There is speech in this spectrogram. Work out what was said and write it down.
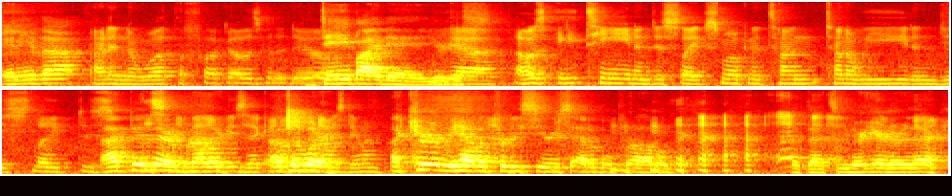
Any of that? I didn't know what the fuck I was gonna do. Day by day, you're yeah, just. I was 18 and just like smoking a ton ton of weed and just like just I've been listening there, to brother. music. I I've don't know been what there. I was doing. I currently have a pretty serious edible problem, but that's either here nor there.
